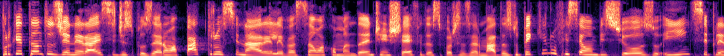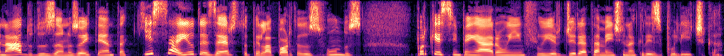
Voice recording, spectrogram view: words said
Por que tantos generais se dispuseram a patrocinar a elevação a comandante em chefe das Forças Armadas do pequeno oficial ambicioso e indisciplinado dos anos 80 que saiu do exército pela porta dos fundos? Por que se empenharam em influir diretamente na crise política?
